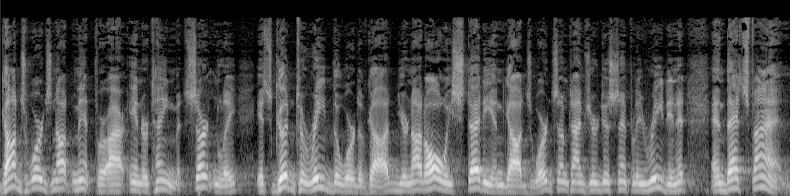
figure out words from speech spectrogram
God's Word's not meant for our entertainment. Certainly, it's good to read the Word of God. You're not always studying God's Word. Sometimes you're just simply reading it, and that's fine.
